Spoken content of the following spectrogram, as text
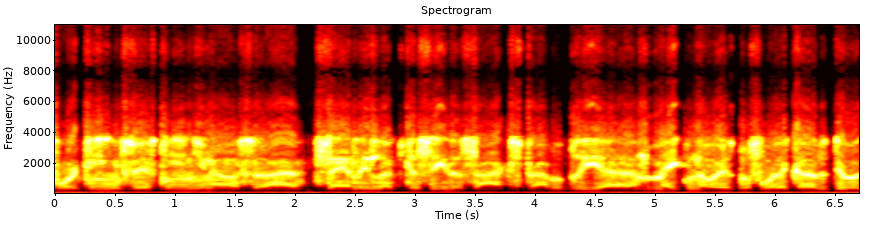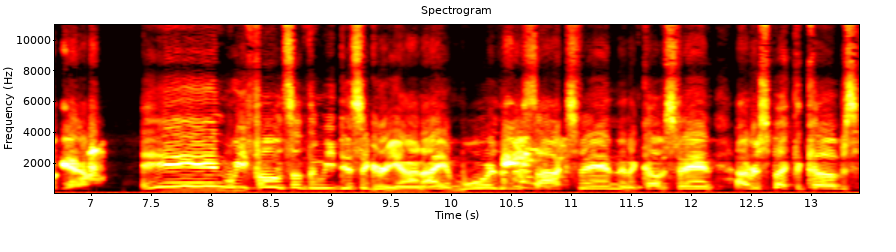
14, 15, you know. So I sadly look to see the Sox probably uh, make noise before the Cubs do again. And we found something we disagree on. I am more than a Sox fan than a Cubs fan. I respect the Cubs,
